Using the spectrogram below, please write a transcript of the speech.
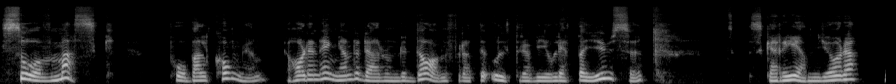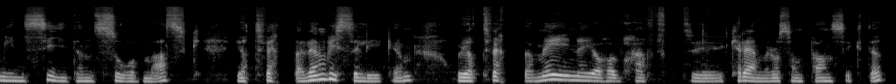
sovmask på balkongen. Jag har den hängande där under dagen för att det ultravioletta ljuset ska rengöra min sidensovmask. Jag tvättar den visserligen och jag tvättar mig när jag har haft eh, krämer och sånt på ansiktet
